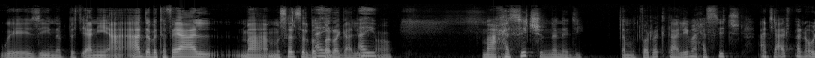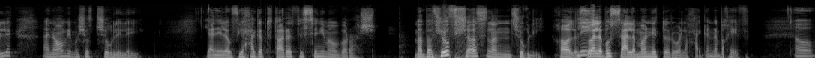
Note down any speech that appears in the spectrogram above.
وزينة بتس... يعني قاعدة بتفاعل مع مسلسل أيوة، بتفرج عليه. أيوة. آه. ما حسيتش إن أنا دي. لما اتفرجت عليه ما حسيتش. انت عارفة أنا أقول لك أنا عمري ما شفت شغل ليا. يعني لو في حاجة بتتعرض في السينما ما بروحش ما بشوفش أصلا شغلي خالص ليه؟ ولا بص على مونيتور ولا حاجة أنا بخاف آه.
